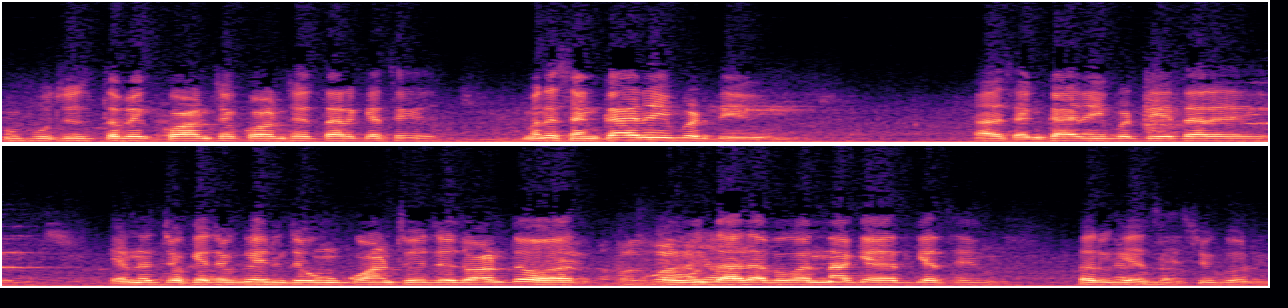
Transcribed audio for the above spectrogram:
હું પૂછું છું તમે કોણ છો કોણ છે? તારે કે છે મને શંકા નહીં પડતી હા શંકા નહીં પડતી એ તારે એમને ચોખ્ખે ચોખ્ખે જો હું કોણ છું જો જાણતો હોત તો હું દાદા ભગવાન ના કહેત કે છે. ખરું કે છે? શું કરું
